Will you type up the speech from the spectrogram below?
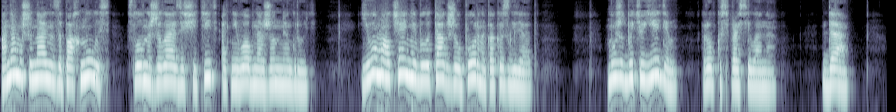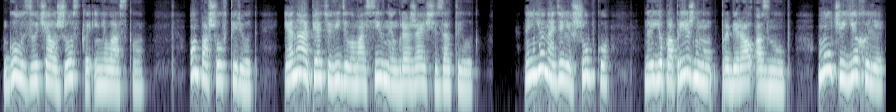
Она машинально запахнулась, словно желая защитить от него обнаженную грудь. Его молчание было так же упорно, как и взгляд. «Может быть, уедем?» — робко спросила она. «Да», Голос звучал жестко и неласково. Он пошел вперед, и она опять увидела массивный угрожающий затылок. На нее надели шубку, но ее по-прежнему пробирал озноб. Молча ехали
